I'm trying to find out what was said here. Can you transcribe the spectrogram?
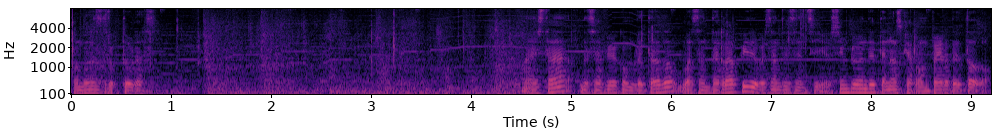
con dos estructuras. Ahí está, desafío completado, bastante rápido y bastante sencillo. Simplemente tenemos que romper de todo.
